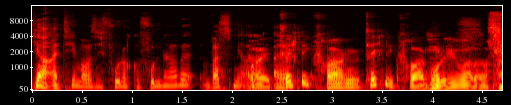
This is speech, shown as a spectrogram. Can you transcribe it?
Ja, ein Thema, was ich vorher noch gefunden habe, was mir Bei alle, äh, Technikfragen, Technikfragen, oder wie war das?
